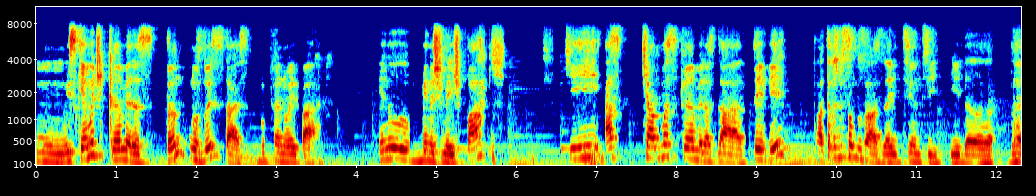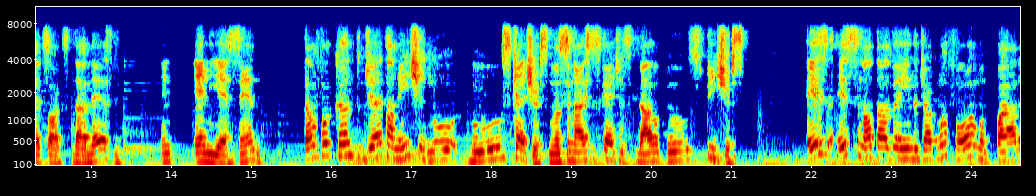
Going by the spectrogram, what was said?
um esquema de câmeras tanto nos dois estádios, no Fenway Park e no Minute Maid Park, que, as, que algumas câmeras da TV, a transmissão dos Astros da AT&T e da, do Red Sox da NESN, NESN, estavam focando diretamente no, nos catchers, nos sinais dos catchers que davam para os pitchers esse, esse sinal estava indo de alguma forma para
